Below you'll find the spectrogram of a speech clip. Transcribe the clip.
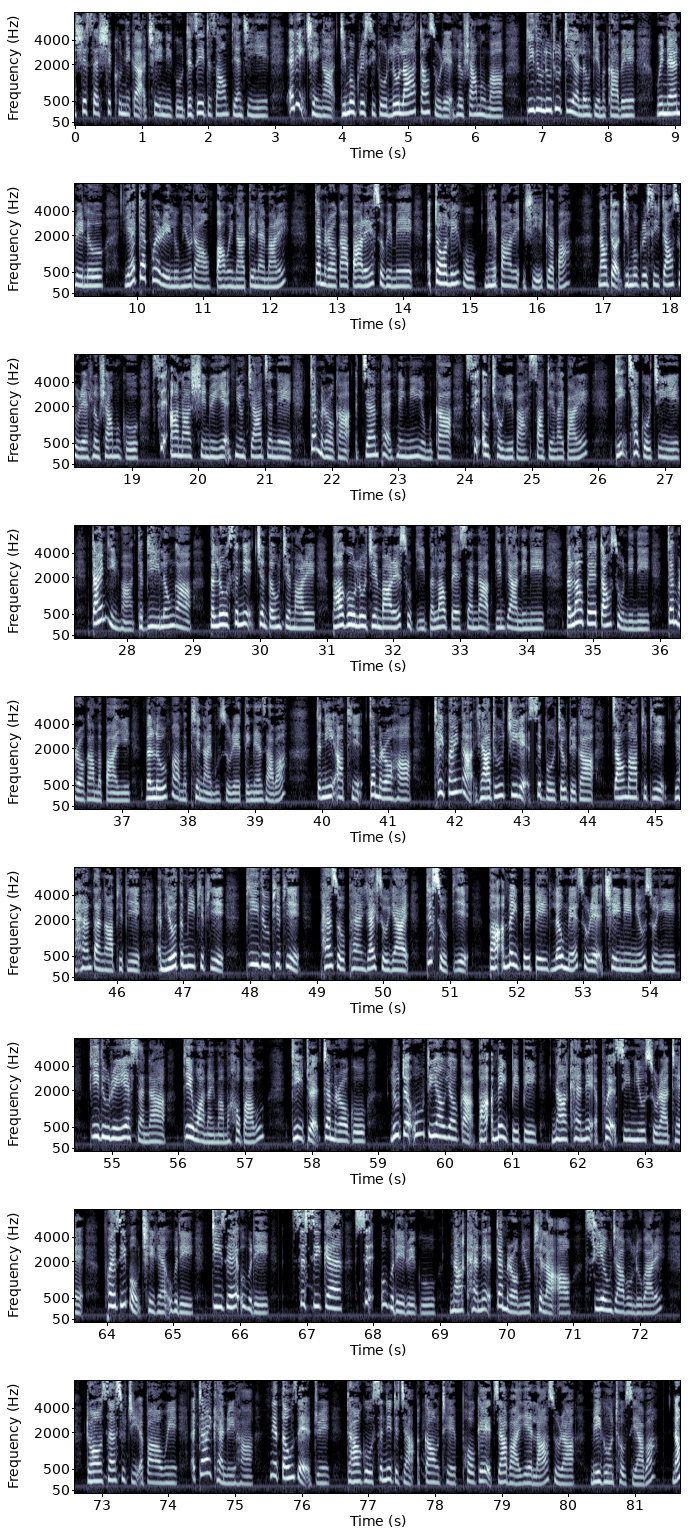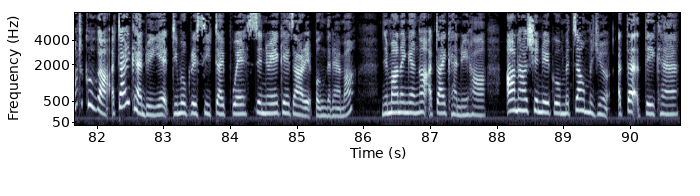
၈ ခုနှစ်က အခြေအနေကို တစေ့တစောင်းပြန်ကြည့်ရင် အဲဒီအချိန်က ဒီမိုကရေစီကို လိုလားတောင်းဆိုတဲ့ လှုပ်ရှားမှုမှာ ပြည်သူလူထုတစ်ရပ်လုံးတင်မကပဲ ဝန်ထမ်းတွေလို၊ရဲတပ်ဖွဲ့တွေလိုမျိုးတောင် ပါဝင်တာ တွေ့နိုင်ပါတယ်။တပ်မတော်က ပါတယ်ဆိုပေမယ့် အတော်လေးကို နည်းပါးတဲ့ အရည်အတွက်ပါ။ နောက်တော့ ဒီမိုကရေစီတောင်းဆိုတဲ့ လှုပ်ရှားမှုကို စစ်အာဏာရှင်တွေရဲ့ ညွှန်ကြားချက်နဲ့ တပ်မတော်က အကြမ်းဖက် နှိမ်နင်းရုံမက စစ်အုပ်ချုပ်ရေးပါ စတင်လိုက်ပါတယ်။ဒီအချက်ကိုကြည့်ရင် တိုင်းပြည်မှာ တစ်ပြည်လုံးက ဘယ်လိုစနစ် ကျင့်သုံးချင်ပါတယ်၊ဘာကို လိုချင်ပါတယ် ဆိုပြီး ဘယ်လောက်ပဲ ဆန္ဒပြင်းပြနေနေ၊ဘယ်လောက်ပဲ တောင်းဆိုနေနေ တပ်မတော်က မပါရင် ဘယ်လိုမှ မဖြစ်နိုင်ဘူး ဆိုတဲ့ သင်ခန်းစာပါ။တနည်းအားဖြင့် တပ်မတော်ဟာ ထိပ်ပိုင်းက ရာထူးကြီးတဲ့ စစ်ဗိုလ်ချုပ်တွေက ကျောင်းသားဖြစ်ဖြစ်၊ရဟန်းသံဃာဖြစ်ဖြစ်၊အမျိုးသမီးဖြစ်ဖြစ်၊ပြည်သူဖြစ်ဖြစ် ဖမ်းဆိုဖမ်း၊ရိုက်ဆိုရိုက်၊ပစ်ဆိုပစ် ဘာအမိန့်ပေးပေး လုပ်မယ် ဆိုတဲ့ အခြေအနေမျိုးဆိုရင် ပြည်သူတွေရဲ့ဆန္ဒ ပြည့်ဝနိုင်မှာ မဟုတ်ပါဘူး။ဒီအတွက် တပ်မတော်ကို လူတစ်ဦးတစ်ယောက်ယောက်က ဘာအမိန့်ပေးပေး နာခံတဲ့ အဖွဲ့အစည်းမျိုး ဆိုတာထက် ဖွဲ့စည်းပုံ အခြေခံဥပဒေ၊တည်ဆဲဥပဒေ၊ စစ်စည်းကမ်း စစ်ဥပဒေတွေကို နာခံတဲ့ တပ်မတော်မျိုး ဖြစ်လာအောင် စည်းရုံးကြဖို့ လိုပါတယ်။ဒေါ်အောင်ဆန်းစုကြည် အပါအဝင် အတိုက်အခံတွေဟာ နှစ်၃၀အတွင်း ဒါကို စနစ်တကျ အကောင်အထည် ဖော်ခဲ့ကြပါရဲ့လား ဆိုတာ မေးခွန်းထုတ်စရာပါ။နောက်တစ်ခုက အတိုက်အခံတွေရဲ့ ဒီမိုကရေစီ တိုက်ပွဲ ဆင်နွဲှခဲ့ကြတဲ့ ပုံသဏ္ဍာန်ပါ။မြန်မာနိုင်ငံက အတိုက်အခံတွေဟာ အာဏာရှင်တွေကို မကြောက်မရွံ့ အသတ်အသေခံ၊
